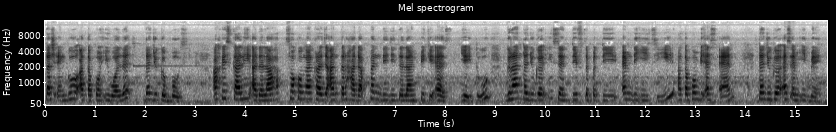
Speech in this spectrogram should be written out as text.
Touch and Go ataupun e-wallet dan juga Boost. Akhir sekali adalah sokongan kerajaan terhadap pendigitalan PKS iaitu grant dan juga insentif seperti MDEC ataupun BSN dan juga SME Bank.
